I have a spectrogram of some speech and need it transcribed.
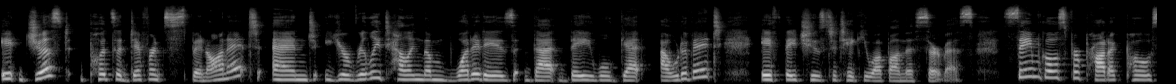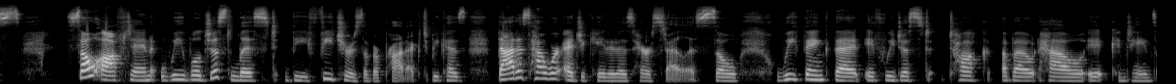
It just puts a different spin on it, and you're really telling them what it is that they will get out of it if they choose to take you up on this service. Same goes for product posts. So often we will just list the features of a product because that is how we're educated as hairstylists. So we think that if we just talk about how it contains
